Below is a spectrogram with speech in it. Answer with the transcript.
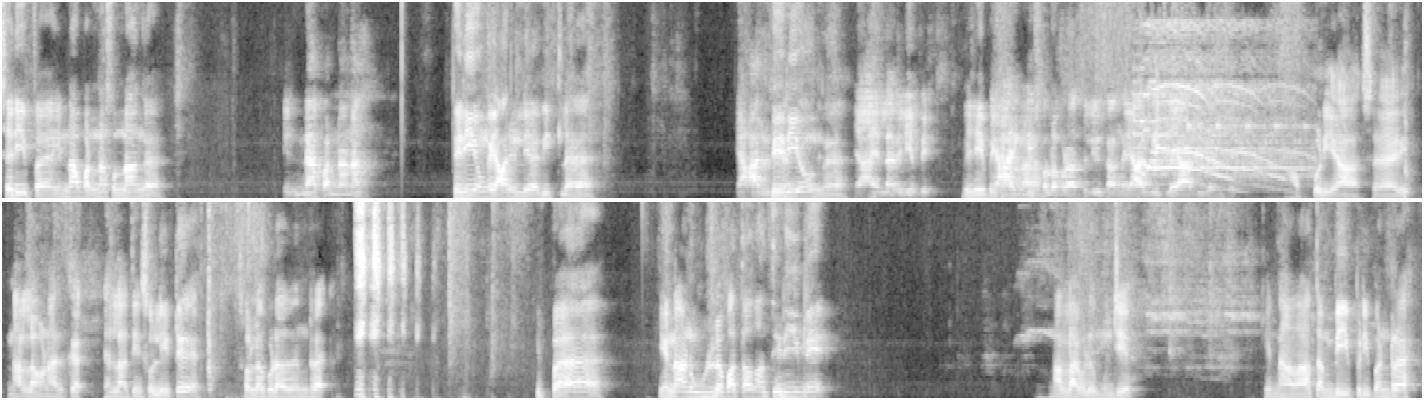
சரி இப்போ என்ன பண்ண சொன்னாங்க? என்ன பண்ணனா? பெரியவங்க யாரும் இல்லையா வீட்டில் யாரு பெரியவங்க. எல்லாம் வெளியே போய் வெளியே போயிட்டாங்களா? யாருக்கிட்டையும் சொல்லக்கூடாது சொல்லியிருக்காங்க. யார் வீட்டில் யாரும் இல்லைன்ட்டு. அப்படியா? சரி நல்லவனா இருக்க. எல்லாத்தையும் சொல்லிட்டு சொல்லக்கூடாதுன்ற. இப்ப என்னான்னு உள்ள பார்த்தாதான் தெரியுமே. நல்லா விடு மூஞ்சிய. என்னதான் தம்பி இப்படி பண்ற?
